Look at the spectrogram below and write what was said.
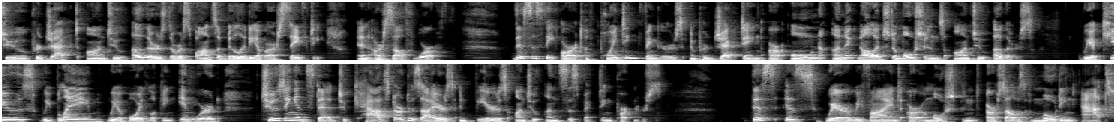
to project onto others the responsibility of our safety and our self worth. This is the art of pointing fingers and projecting our own unacknowledged emotions onto others. We accuse, we blame, we avoid looking inward, choosing instead to cast our desires and fears onto unsuspecting partners. This is where we find our emotion, ourselves emoting at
